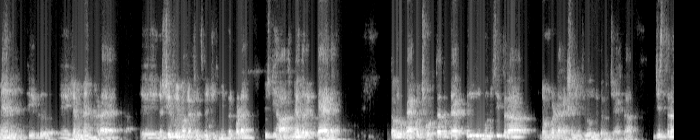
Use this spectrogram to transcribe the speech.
मैन है, एक यंग मैन खड़ा है रशियल फ्रेम ऑफ़ रेफरेंस में जो ज़मीन पर पड़ा है तो उसके हाथ में अगर एक बैग है तो अगर वो बैग को छोड़ता है तो बैग बिल्कुल उसी तरह डाउनवर्ड डायरेक्शन में फ्लोर की तरफ़ जाएगा, जिस तरह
